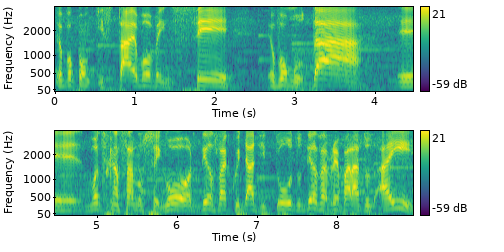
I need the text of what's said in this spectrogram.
eu vou conquistar, eu vou vencer, eu vou mudar, é, vou descansar no Senhor, Deus vai cuidar de tudo, Deus vai preparar tudo. Aí,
